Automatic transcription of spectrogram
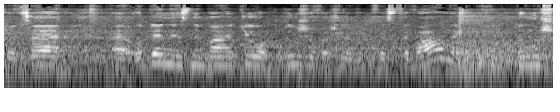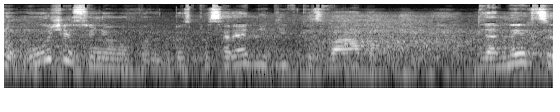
що це е, один із небагатьох дуже важливих фестивалей, тому що участь у ньому беруть безпосередньо дітки з вадами. Для них це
